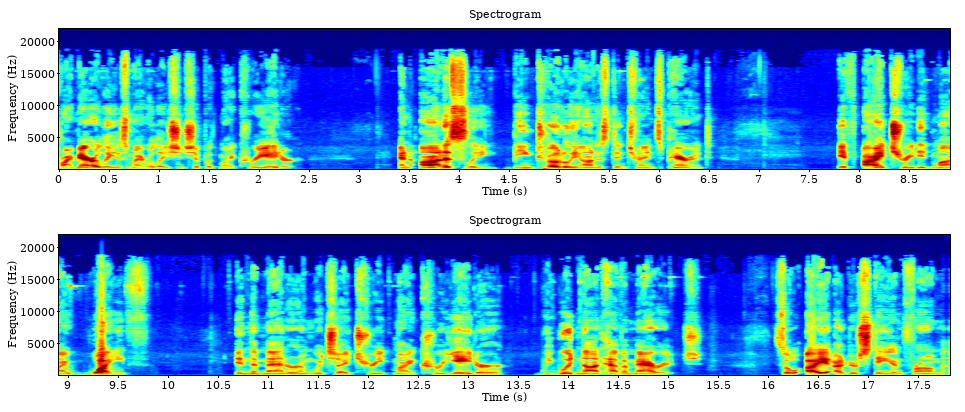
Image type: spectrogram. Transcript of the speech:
primarily is my relationship with my creator. And honestly, being totally honest and transparent, if I treated my wife in the manner in which I treat my creator, we would not have a marriage. So I understand from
